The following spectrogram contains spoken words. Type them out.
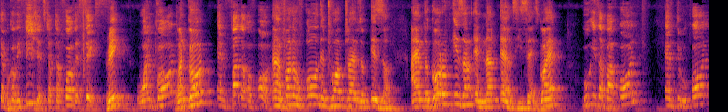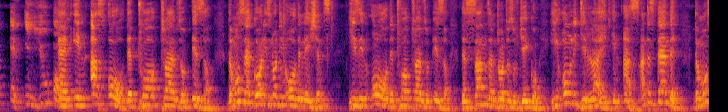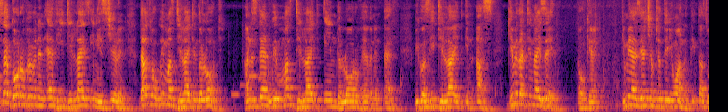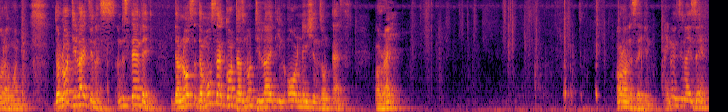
The book of Ephesians, chapter 4, verse 6. Read. One God One God, and Father of all, uh, Father of all the 12 tribes of Israel. I am the God of Israel and none else, he says. Go ahead. who is above all and through all and in you all. and in us all, the 12 tribes of Israel. The Most High God is not in all the nations. He is in all the 12 tribes of Israel, the sons and daughters of Jacob. He only delight in us. Understand that? The Most High God of heaven and earth, he delights in his children. That's why we must delight in the Lord. Understand? We must delight in the Lord of heaven and earth because he delight in us. Give me that in Isaiah. Okay? Give me Isaiah chapter 31. I think that's what I want. The Lord delights in us. Understand that. The, Lord, the Most High God does not delight in all nations on earth. All right? Hold on a second. I know it's in Isaiah.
